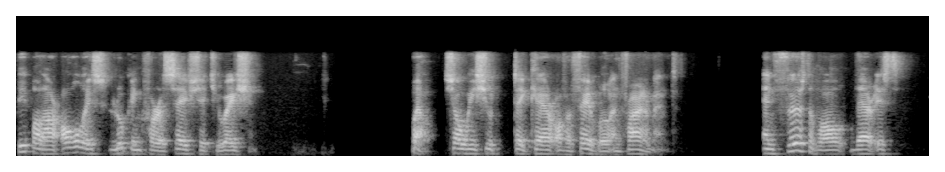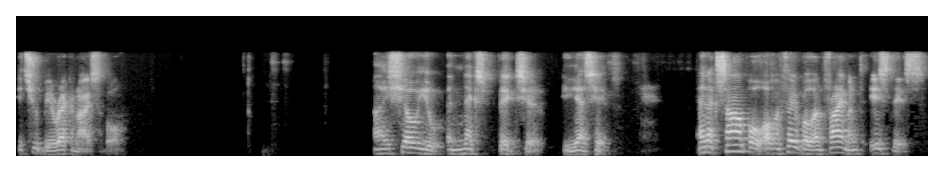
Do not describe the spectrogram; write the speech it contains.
People are always looking for a safe situation. Well, so we should take care of a favorable environment. And first of all, there is it should be recognizable. I show you a next picture. Yes, here. An example of a favorable environment is this.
